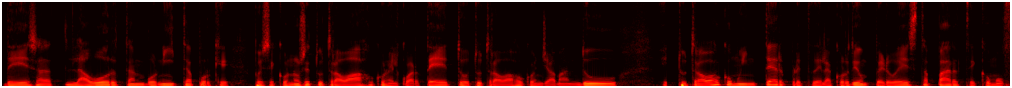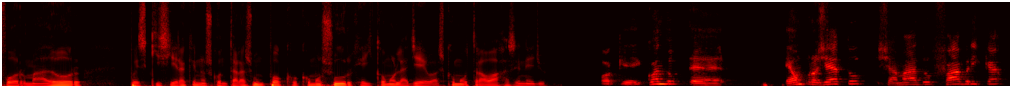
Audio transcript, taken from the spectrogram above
de, esa labor tan bonita? Porque pues se conoce tu trabajo con el cuarteto, tu trabajo con Yamandú, eh, tu trabajo como intérprete del acordeón, pero esta parte como formador, pues quisiera que nos contaras un poco cómo surge y cómo la llevas, cómo trabajas en ello. Ok, cuando eh, es un proyecto llamado Fábrica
